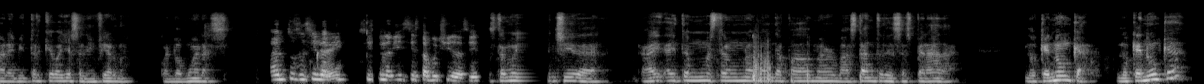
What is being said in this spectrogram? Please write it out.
para evitar que vayas al infierno cuando mueras. Ah, entonces sí la vi, sí, sí la vi, sí está muy chida, sí. Está muy chida. Ahí, ahí te muestran una Wanda Palmer bastante desesperada. Lo que nunca, lo que nunca,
